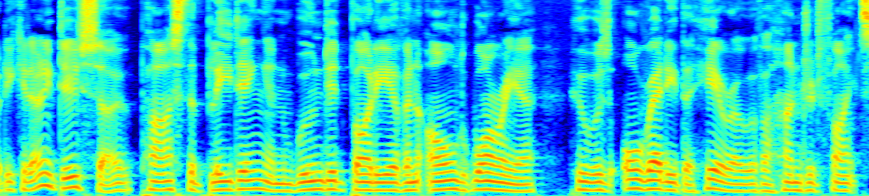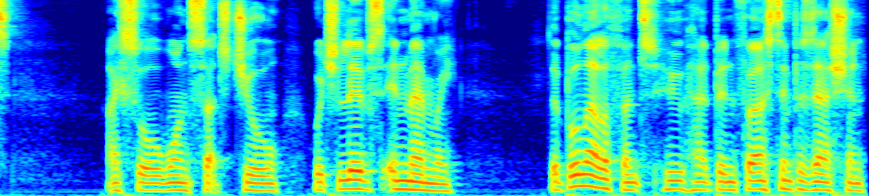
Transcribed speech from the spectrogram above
but he could only do so past the bleeding and wounded body of an old warrior who was already the hero of a hundred fights. I saw one such duel which lives in memory. The bull elephant, who had been first in possession,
